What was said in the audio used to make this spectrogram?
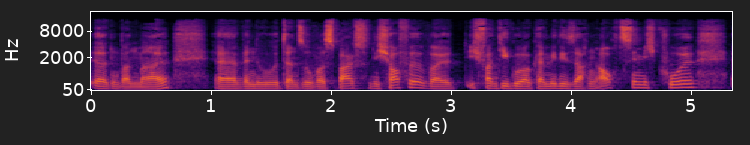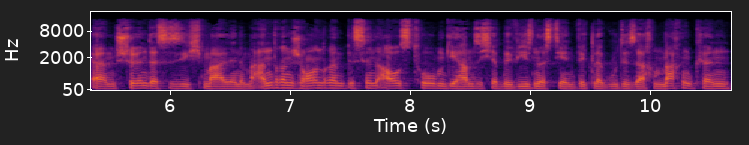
irgendwann mal, äh, wenn du dann sowas magst. Und ich hoffe, weil ich fand die Guacamole-Sachen auch ziemlich cool. Ähm, schön, dass sie sich mal in einem anderen Genre ein bisschen austoben. Die haben sich ja bewiesen, dass die Entwickler gute Sachen machen können.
